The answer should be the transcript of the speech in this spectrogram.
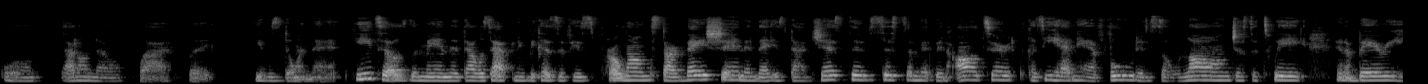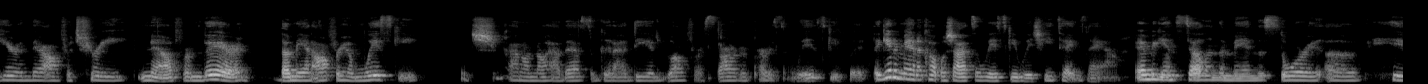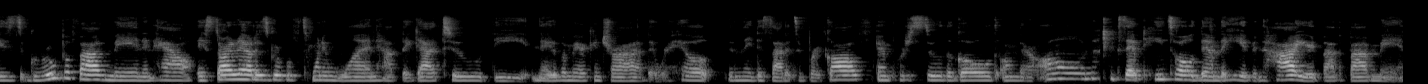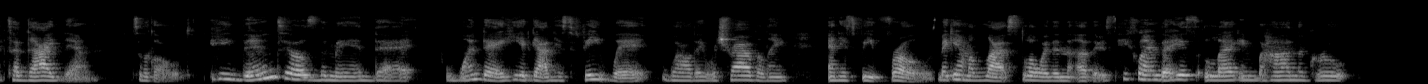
well, I don't know why, but he was doing that. He tells the man that that was happening because of his prolonged starvation and that his digestive system had been altered because he hadn't had food in so long, just a twig and a berry here and there off a tree. Now, from there, the man offered him whiskey which I don't know how that's a good idea. You offer a starving person whiskey, but they get a man a couple shots of whiskey, which he takes down and begins telling the men the story of his group of five men and how they started out as a group of 21, how they got to the Native American tribe, they were helped, then they decided to break off and pursue the gold on their own. Except he told them that he had been hired by the five men to guide them to the gold. He then tells the man that one day he had gotten his feet wet while they were traveling and his feet froze, making him a lot slower than the others. He claimed that his lagging behind the group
